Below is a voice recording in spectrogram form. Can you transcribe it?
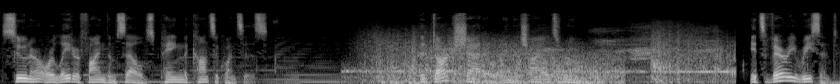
sooner or later find themselves paying the consequences. The Dark Shadow in the Child's Room. It's very recent,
